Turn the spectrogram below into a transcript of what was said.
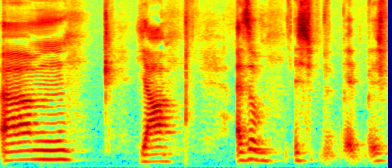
Ähm, ja, also ich, ich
